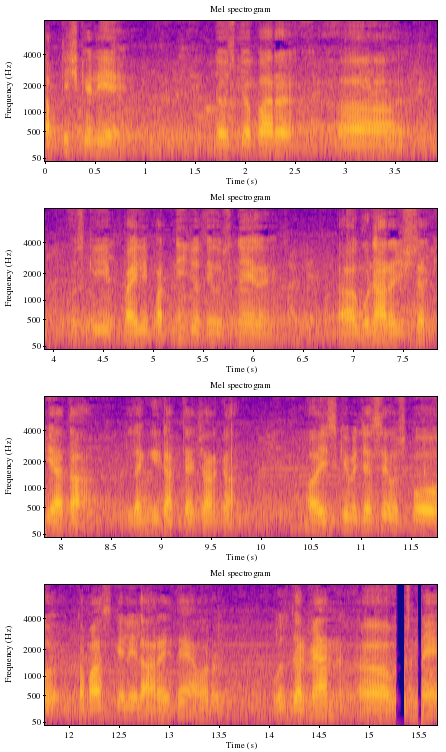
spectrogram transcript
तफ्तीश के लिए जो उसके ऊपर उसकी पहली पत्नी जो थी, उसने गुनाह रजिस्टर किया था, लैंगिक अत्याचार का। और इसकी वजह से उसको तपास के लिए ला रहे थे और उस दरमियान उसने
